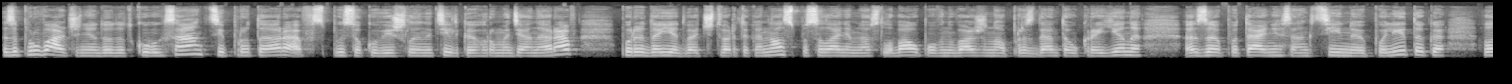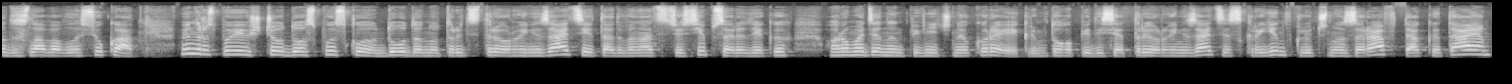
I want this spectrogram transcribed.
запровадження додаткових санкцій проти РФ. Список увійшли не тільки громадяни РФ. Передає 24 канал з посиланням на слова уповноваженого президента України з питань санкційної політики Владислава Власюка. Він розповів, що до списку додано 33 організації та 12 осіб, серед яких громадянин Північної Кореї. Крім того, 53 організації з країн, включно з РФ та Китаєм,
